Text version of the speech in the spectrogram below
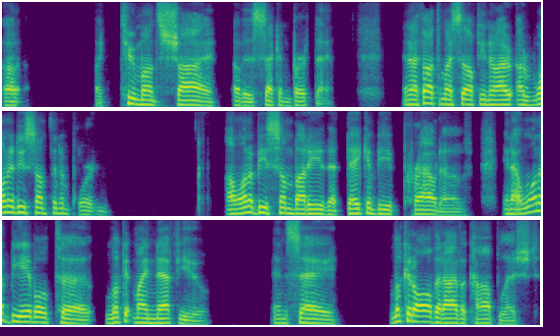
uh, like two months shy of his second birthday. And I thought to myself, you know, I, I want to do something important. I want to be somebody that they can be proud of. And I want to be able to look at my nephew and say, look at all that I've accomplished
